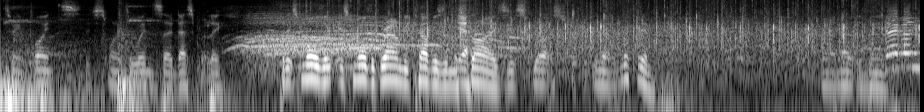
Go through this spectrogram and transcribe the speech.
between points. They just wanted to win so desperately. But it's more the it's more the ground he covers and the Yeah. strides. It's what's you know, look at him. I know what mean. Seven,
